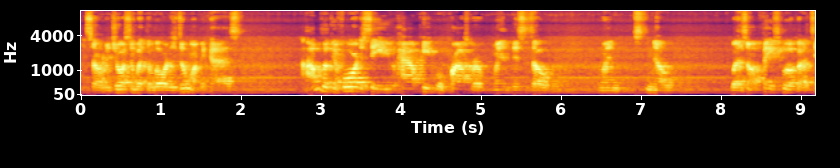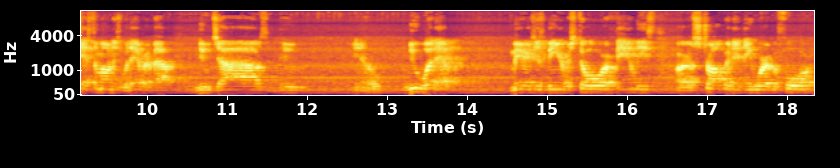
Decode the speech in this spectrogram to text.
And so rejoice in what the Lord is doing because I'm looking forward to see how people prosper when this is over. When you know, whether it's on Facebook or the testimonies, whatever, about new jobs, and new, you know, new whatever. Marriages being restored, families are stronger than they were before.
